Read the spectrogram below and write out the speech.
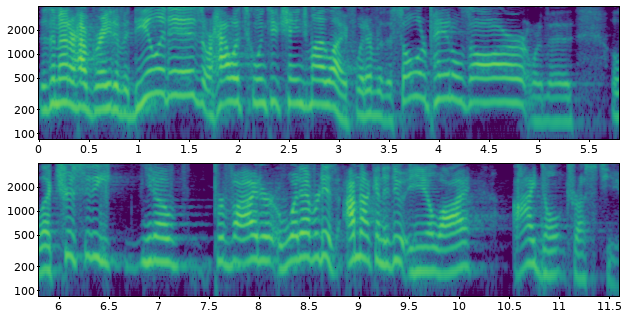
It doesn't matter how great of a deal it is or how it's going to change my life, whatever the solar panels are or the electricity, you know, provider or whatever it is. I'm not going to do it. And you know why? I don't trust you.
